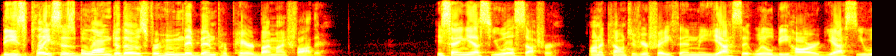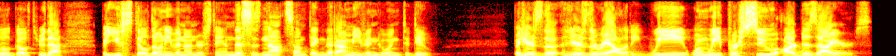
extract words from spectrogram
These places belong to those for whom they've been prepared by my Father. He's saying, Yes, you will suffer on account of your faith in me. Yes, it will be hard. Yes, you will go through that. But you still don't even understand. This is not something that I'm even going to do. But here's the, here's the reality we, when we pursue our desires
